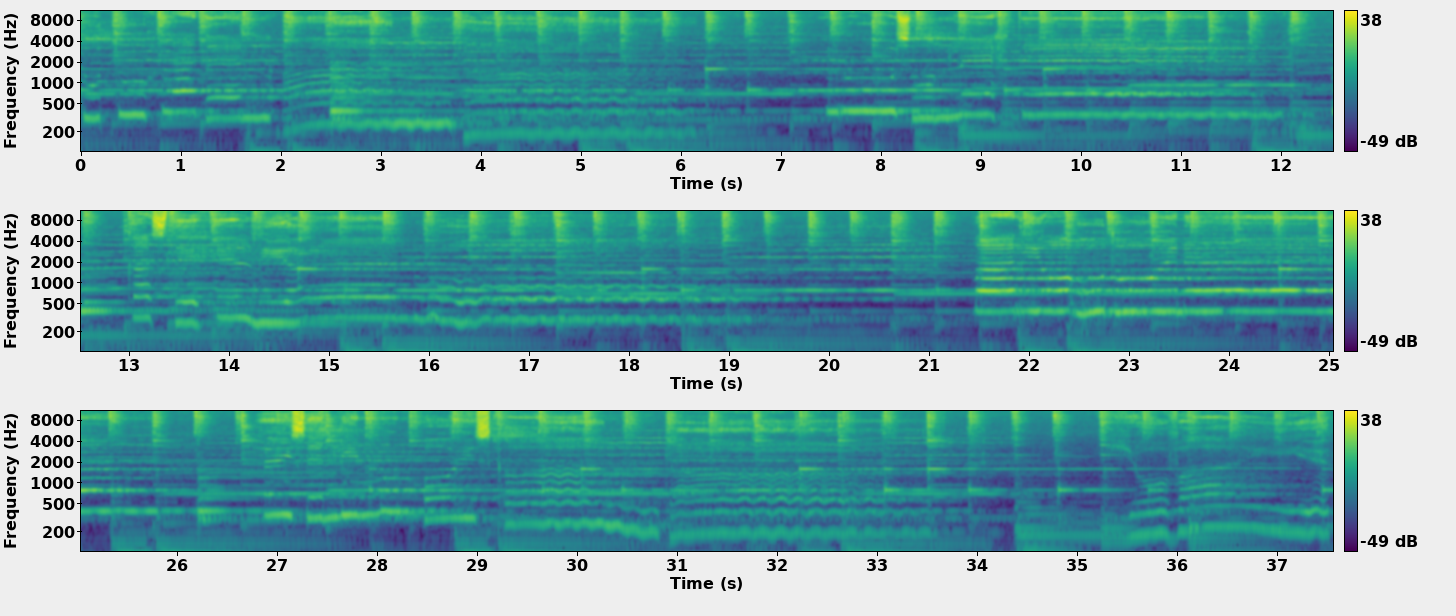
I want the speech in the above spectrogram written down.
kutsu tuhladen antaa. Ruusun lehteen kaste helmiään.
